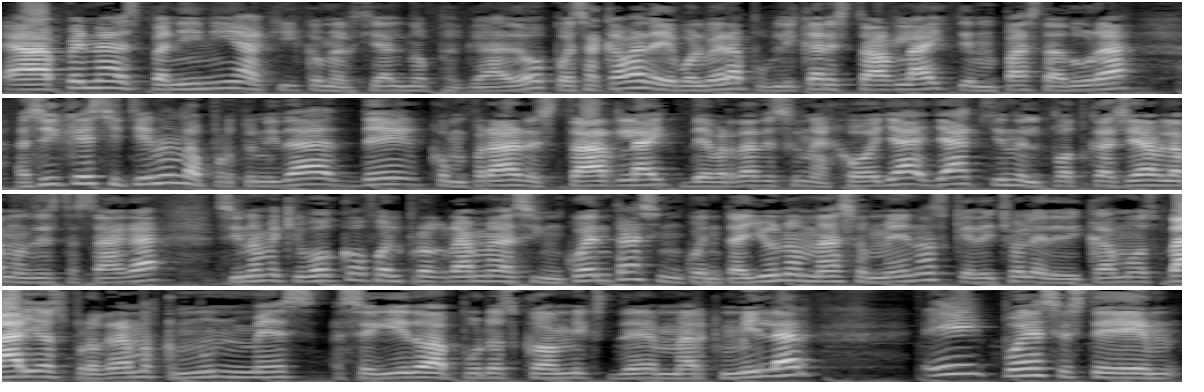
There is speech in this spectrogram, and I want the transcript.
apenas Panini, aquí comercial no pagado, pues acaba de volver a publicar Starlight en pasta dura. Así que si tienen la oportunidad de comprar Starlight, de verdad es una joya. Ya aquí en el podcast ya hablamos de esta saga. Si no me equivoco, fue el programa 50, 51 más o menos, que de hecho le dedicamos varios programas, como un mes seguido a puros cómics de Mark Miller. Y pues este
